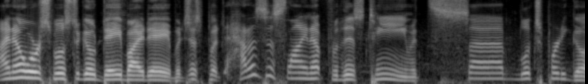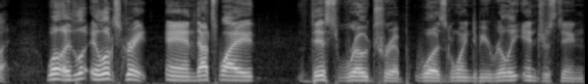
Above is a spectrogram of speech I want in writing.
I know we're supposed to go day by day, but just but how does this line up for this team? It's uh, looks pretty good. Well, it, lo- it looks great, and that's why this road trip was going to be really interesting.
